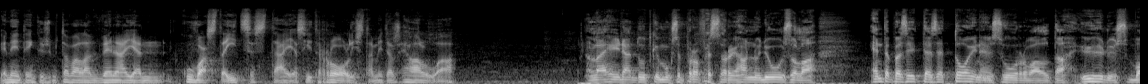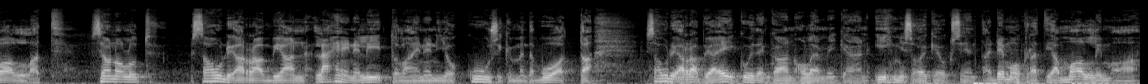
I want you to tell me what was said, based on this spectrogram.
eniten kysymys tavallaan Venäjän kuvasta itsestään ja siitä roolista, mitä se haluaa. No, lähi tutkimuksen professori Hannu Juusola, entäpä sitten se toinen suurvalta, Yhdysvallat? Se on ollut Saudi-Arabian läheinen liittolainen jo 60 vuotta. Saudi-Arabia ei kuitenkaan ole mikään ihmisoikeuksien tai demokratian mallimaa.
